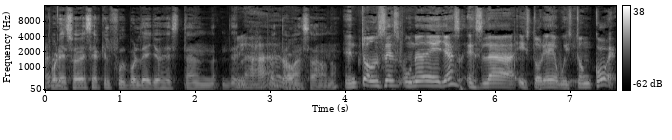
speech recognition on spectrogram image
claro. por eso debe ser que el fútbol de ellos es tan de Claro. pronto avanzado, ¿no? Entonces, una de ellas es la historia de Winston Coe,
